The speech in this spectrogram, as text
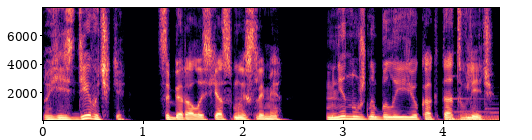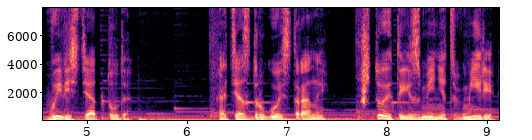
но есть девочки», — собиралась я с мыслями. Мне нужно было ее как-то отвлечь, вывести оттуда. Хотя, с другой стороны, что это изменит в мире,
